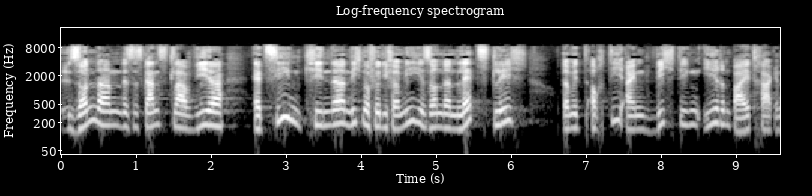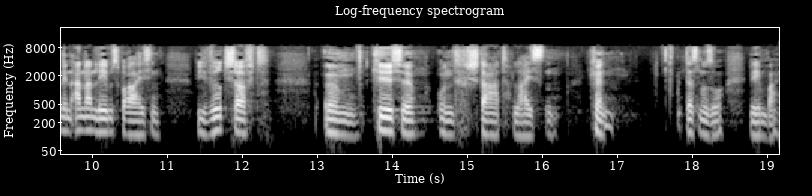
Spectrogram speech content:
sondern es ist ganz klar, wir erziehen Kinder nicht nur für die Familie, sondern letztlich, damit auch die einen wichtigen, ihren Beitrag in den anderen Lebensbereichen wie Wirtschaft, ähm, Kirche und Staat leisten können. Das nur so nebenbei.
